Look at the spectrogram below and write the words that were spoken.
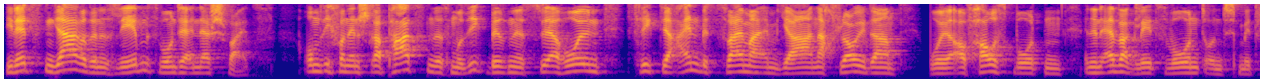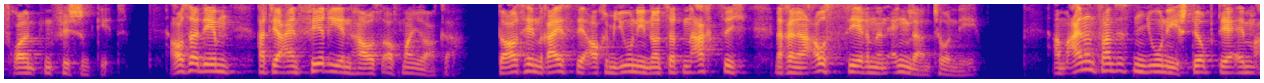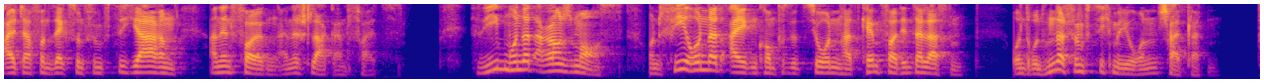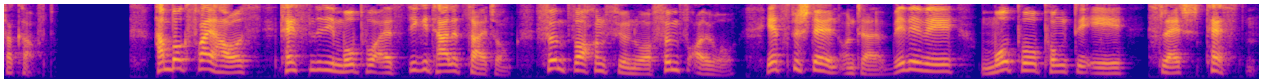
Die letzten Jahre seines Lebens wohnt er in der Schweiz. Um sich von den Strapazen des Musikbusiness zu erholen, fliegt er ein bis zweimal im Jahr nach Florida, wo er auf Hausbooten in den Everglades wohnt und mit Freunden fischen geht. Außerdem hat er ein Ferienhaus auf Mallorca. Dorthin reiste er auch im Juni 1980 nach einer auszehrenden England-Tournee. Am 21. Juni stirbt er im Alter von 56 Jahren an den Folgen eines Schlaganfalls. 700 Arrangements und 400 Eigenkompositionen hat Kämpfer hinterlassen und rund 150 Millionen Schallplatten verkauft. Hamburg Freihaus testen Sie die Mopo als digitale Zeitung. Fünf Wochen für nur 5 Euro. Jetzt bestellen unter www.mopo.de slash testen.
